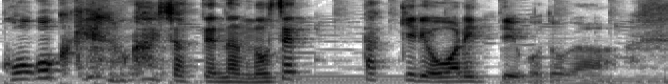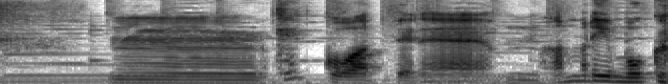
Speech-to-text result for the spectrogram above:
広告系の会社ってな載せたっきり終わりっていうことが、うーん、結構あってね、うん、あんまり僕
